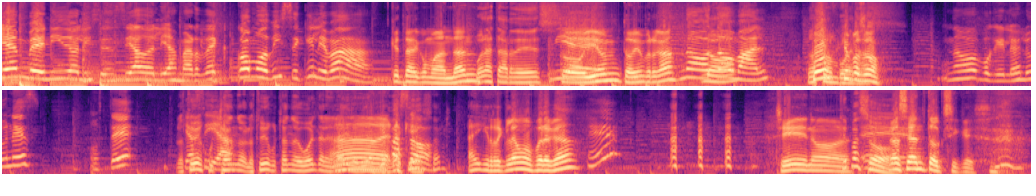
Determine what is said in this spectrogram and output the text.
Bienvenido, licenciado Elías Merdek. ¿Cómo dice que le va? ¿Qué tal? ¿Cómo andan? Buenas tardes. Bien. ¿Todo bien? ¿Todo bien por acá? No, No. todo mal. No ¿Por? son ¿Qué buenas. pasó? No, porque los lunes, usted, Lo ¿qué estoy hacía? escuchando, lo estoy escuchando de vuelta en el Ah, aire. ¿Qué Elías, pasó? ¿Hay reclamos por acá? ¿Eh? Che, no. ¿Qué pasó? Eh, No sean tóxicos.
